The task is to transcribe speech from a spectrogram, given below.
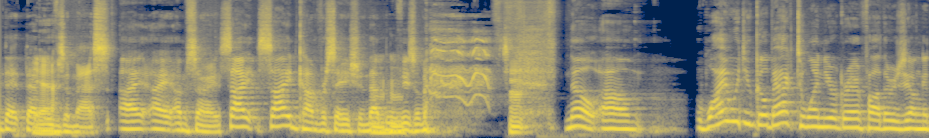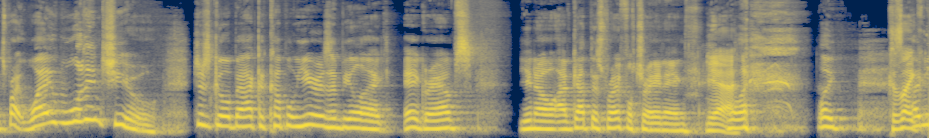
that that Yeah. movie's a mess. I, I I'm sorry. Side side conversation. That Mm-hmm. movie's a mess. no. Um. Why would you go back to when your grandfather was young and spry? Why wouldn't you just go back a couple years and be like, "Hey, Gramps, you know I've got this rifle training." Yeah. You're like, like Because like, I do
